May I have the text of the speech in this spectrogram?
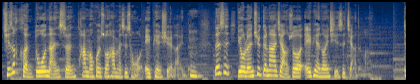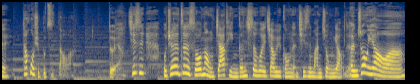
其实很多男生他们会说他们是从 A 片学来的，嗯，但是有人去跟他讲说 A 片的东西其实是假的吗，对。他或许不知道啊，对啊，其实我觉得这个时候那种家庭跟社会教育功能其实蛮重要的。很重要啊，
